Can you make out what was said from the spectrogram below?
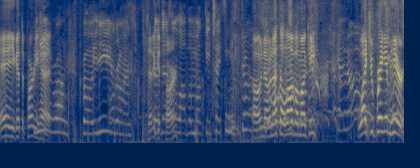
Hey, you got the party You need hat. run, bro. You need to run. Is that a There's guitar? a lava monkey chasing you. Oh, no, not the lava monkey. Why'd you bring him here?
